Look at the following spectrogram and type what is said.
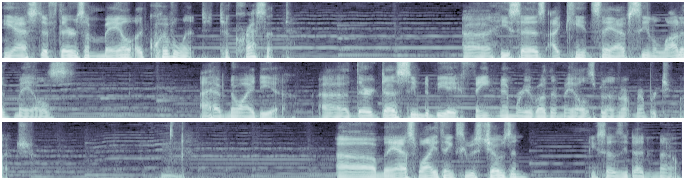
he asked if there's a male equivalent to Crescent. Uh, he says, I can't say. I've seen a lot of males. I have no idea. Uh, there does seem to be a faint memory of other males, but I don't remember too much. Um, they asked why he thinks he was chosen. He says he doesn't know.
